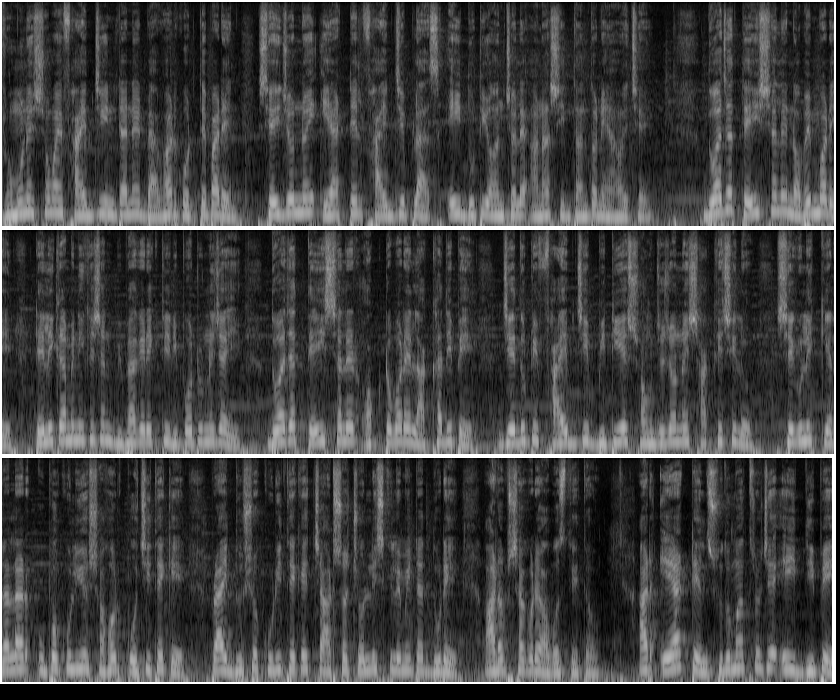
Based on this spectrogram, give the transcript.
ভ্রমণের সময় ফাইভ জি ইন্টারনেট ব্যবহার করতে পারেন, সেই জন্যই এয়ারটেল ফাইভ জি প্লাস এই দুটি অঞ্চলে আনার সিদ্ধান্ত নেওয়া হয়েছে। দু সালের নভেম্বরে টেলিকমিউনিকেশন বিভাগের একটি রিপোর্ট অনুযায়ী দু হাজার তেইশ সালের অক্টোবরে লাক্ষাদ্বীপে যে দুটি ফাইভ জি বিটিএস সংযোজনের সাক্ষী ছিল, সেগুলি কেরালার উপকূলীয় শহর কোচি থেকে প্রায় দুশো কুড়ি থেকে চারশো চল্লিশ কিলোমিটার দূরে আরব সাগরে অবস্থিত। আর এয়ারটেল শুধুমাত্র যে এই দ্বীপে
